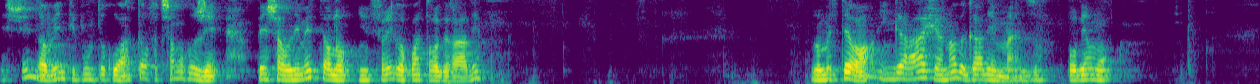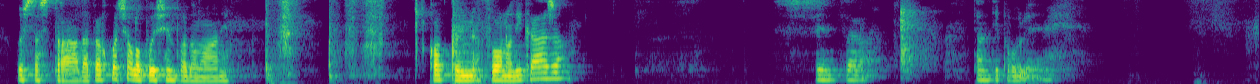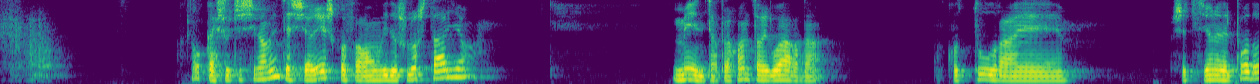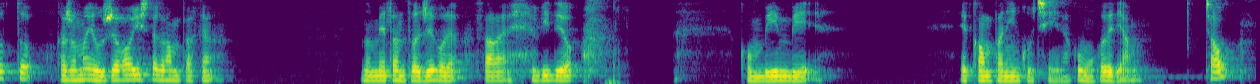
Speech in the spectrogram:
essendo a 20.4 facciamo così. Pensavo di metterlo in frigo a 4 gradi. Lo metterò in garage a 9 gradi e mezzo. Proviamo questa strada. Per cuocerlo poi sempre domani. Cotto in forno di casa senza tanti problemi ok successivamente se riesco farò un video sullo staglio. Mentre per quanto riguarda cottura e sezione del prodotto casomai userò instagram perché non mi è tanto agevole fare video con bimbi e compagni in cucina. Comunque vediamo. Ciao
